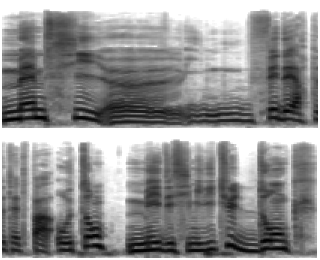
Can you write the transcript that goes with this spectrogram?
même si euh, fédèrent peut-être pas autant, mais des similitudes. Donc,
